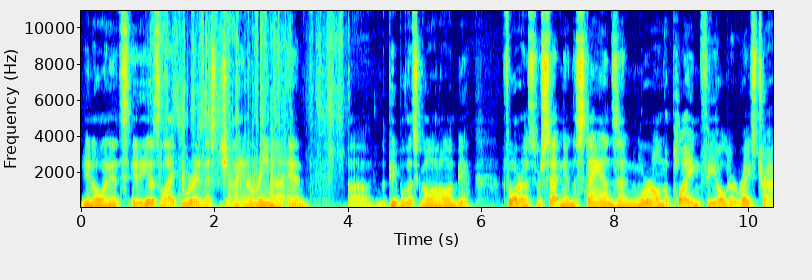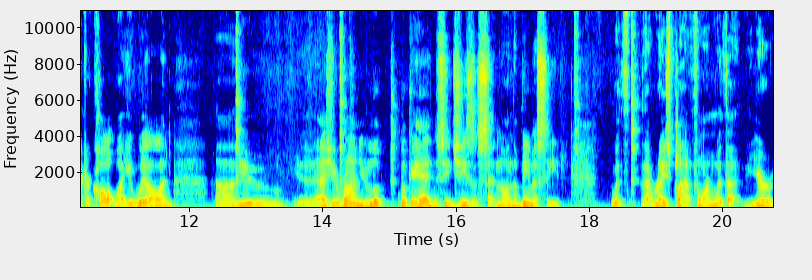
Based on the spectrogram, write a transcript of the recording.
you know and it's it is like we're in this giant arena and uh, the people that's gone on before us are sitting in the stands and we're on the playing field or racetrack or call it what you will and uh, you, as you run, you look look ahead and see Jesus sitting on the bema seat with that raised platform with that, your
